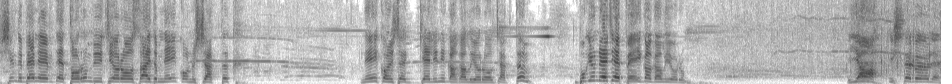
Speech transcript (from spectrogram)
şimdi ben evde torun büyütüyor olsaydım neyi konuşacaktık? Neyi konuşacak? Gelini gagalıyor olacaktım. Bugün Recep Bey'i gagalıyorum. Ya işte böyle.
